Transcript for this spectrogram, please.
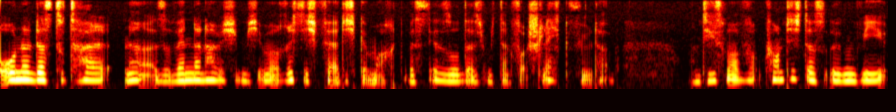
ohne das total, ne, also wenn, dann habe ich mich immer richtig fertig gemacht, wisst ihr, so, dass ich mich dann voll schlecht gefühlt habe. Und diesmal konnte ich das irgendwie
